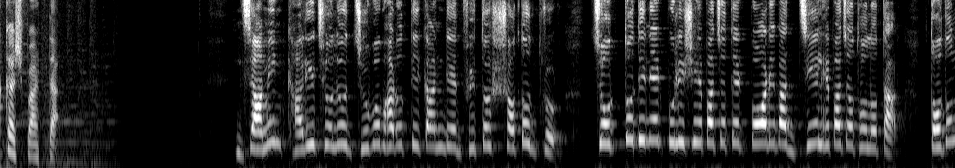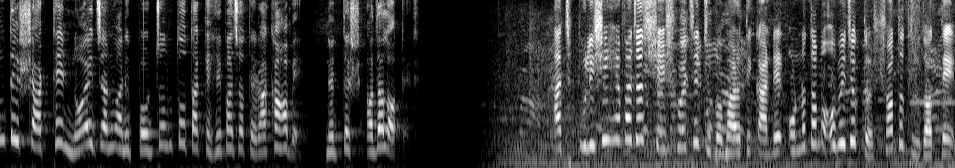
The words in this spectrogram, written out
আকাশ বার্তা। জামিন খারিজ হল যুব ভারতী কাণ্ডে ধৃত শতদ্রুর। চোদ্দ দিনের পুলিশ হেফাজতের পর এবার জেল হেফাজত হলো তার। তদন্তের স্বার্থে নয় জানুয়ারি পর্যন্ত তাকে হেফাজতে রাখা হবে, নির্দেশ আদালতের। আজ পুলিশি হেফাজত শেষ হয়েছে যুবভারতী কাণ্ডের অন্যতম অভিযুক্ত শতদ্রু দত্তের।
